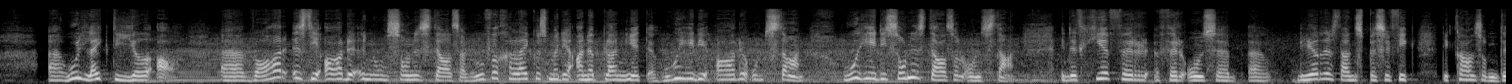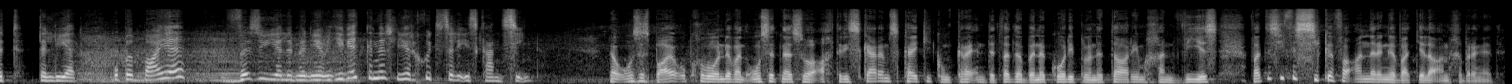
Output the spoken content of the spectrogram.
uh hoe lyk die heelal? Uh waar is die aarde in ons sonnestelsel? Hoe vergelyk ons met die ander planete? Hoe het die aarde ontstaan? Hoe het die sonnestelsel ontstaan? En dit gee vir vir ons uh, uh leerders dan spesifiek die kans om dit te leer op 'n baie visuele manier. Want jy weet kinders leer goed as hulle iets kan sien. Nou ons is baie opgewonde want ons sit nou so agter die skerms kykie kom kry in dit wat nou binnekort die planetarium gaan wees. Wat is die fisieke veranderinge wat jy aangebring het?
